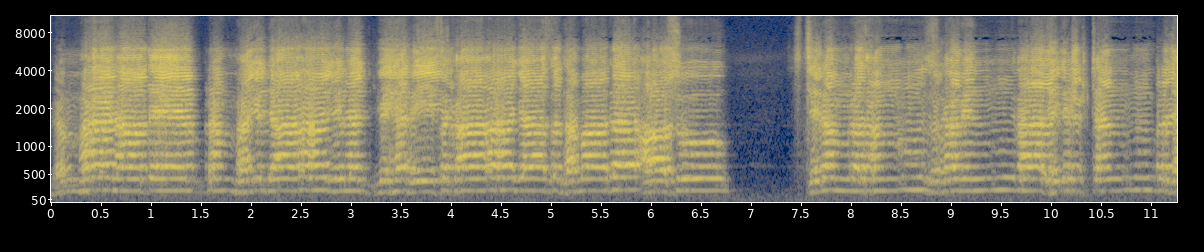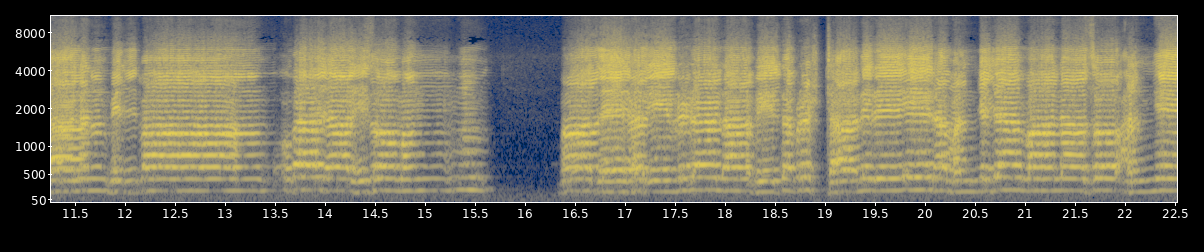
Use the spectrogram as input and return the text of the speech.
ब्रह्मणाते ब्रह्मयुजायुनज्विहरीसखायासधमाद आसु। स्थिरम् रथम् सुखमिन्द्राधितिष्ठन् प्रजानन् विद्वा उपायाहि सोमम्। मा देहरी मृगनाभीतपृष्ठा निरीरमन्यजमानासो अन्ये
